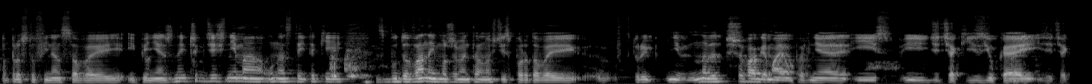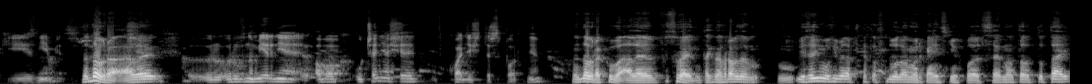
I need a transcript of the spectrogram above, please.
po prostu finansowej i pieniężnej, czy gdzieś nie ma u nas tej takiej zbudowanej może mentalności sportowej, w której wiem, nawet przewagę mają pewnie i, i dzieciaki z UK, i dzieciaki z Niemiec. No dobra, ale... Równomiernie obok uczenia się wkładzie się też sport, nie? No dobra, Kuba, ale posłuchaj, no tak naprawdę jeżeli mówimy na przykład o futbolu amerykańskim w Polsce, no to tutaj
